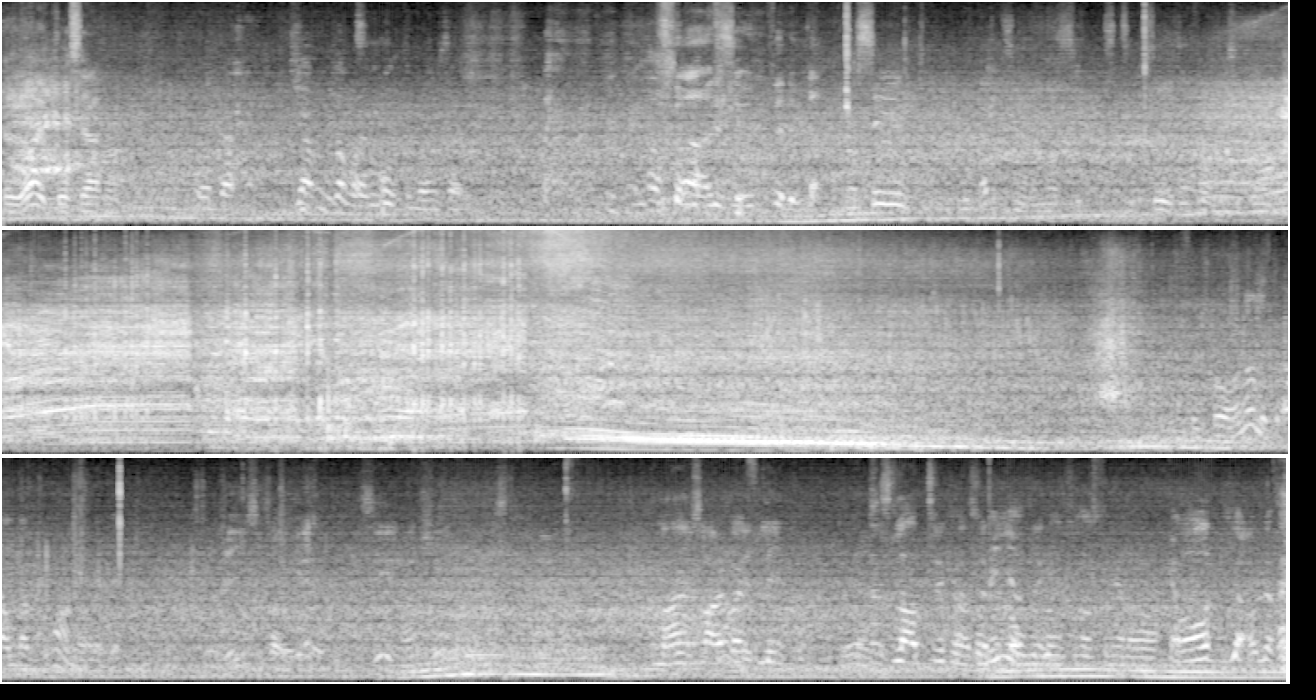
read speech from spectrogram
Давай после она. Вот так. Bromsar. Fan, det är så uppe det ibland. Man ser ju det är bättre när man sitter står utanför. Varna lite, elda på honom. Men han varvar för lite. Den sladdtrycken han Kom släpper igen på. med dem som man ska hela. Ja, jävla.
